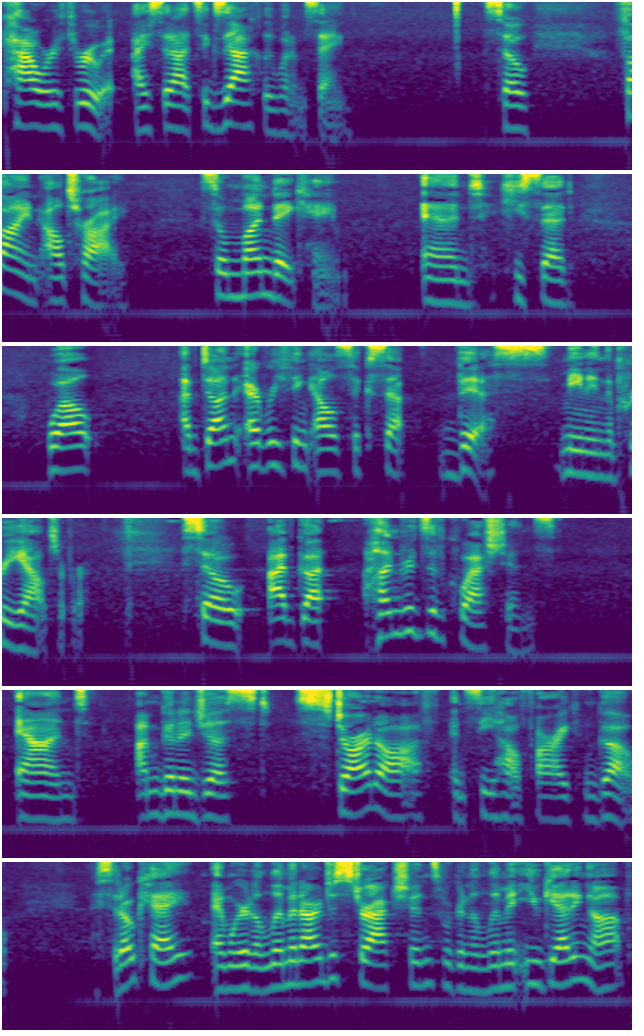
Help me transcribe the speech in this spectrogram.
power through it? I said, That's exactly what I'm saying. So, fine, I'll try. So Monday came and he said, Well, I've done everything else except this, meaning the pre algebra. So I've got hundreds of questions and I'm going to just start off and see how far I can go. I said, okay. And we're going to limit our distractions. We're going to limit you getting up.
